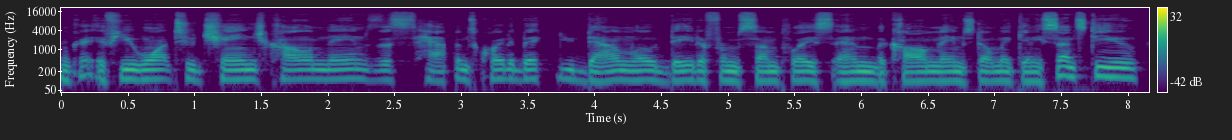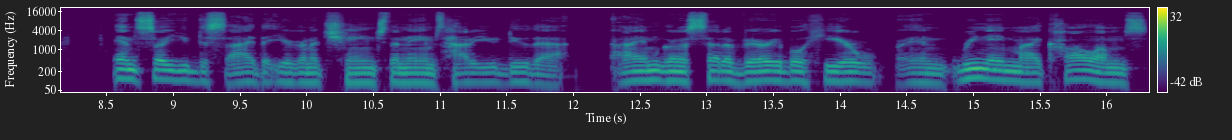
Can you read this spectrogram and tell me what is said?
Okay, if you want to change column names, this happens quite a bit. You download data from someplace and the column names don't make any sense to you. And so you decide that you're going to change the names. How do you do that? I am going to set a variable here and rename my columns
